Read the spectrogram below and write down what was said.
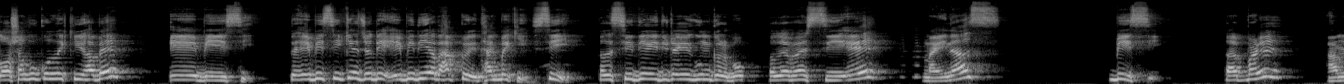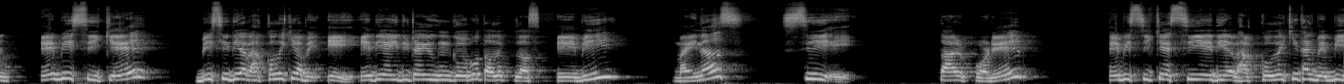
লসাগু করলে কি হবে? এ বি সি তো এ বি কে যদি এ বি দিয়ে ভাগ করি, থাকবে কি? সি তাহলে সি দিয়ে এই দুটাকে গুণ করব। তাহলে হবে সি এ মাইনাস বিসি তারপরে এ বি সি কে বিসি দিয়ে ভাগ করলে কি হবে? এ এ দিয়ে এই দুটাকে গুণ করব, তাহলে plus A B minus C A তারপরে এ বি সি কে সি এ দিয়ে ভাগ করলে কি থাকবে? বি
